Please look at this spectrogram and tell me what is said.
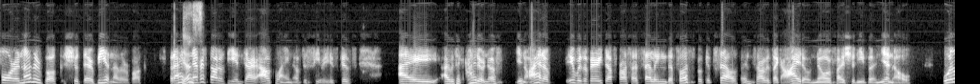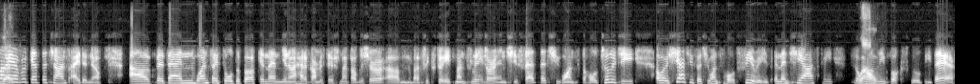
for another book should there be another book. But I had yes. never thought of the entire outline of the series because I I was like, I don't know if you know, I had a it was a very tough process selling the first book itself and so I was like, I don't know if I should even, you know, Will right. I ever get the chance? I didn't know. Uh, but then once I sold the book and then, you know, I had a conversation with my publisher um, about six to eight months later and she said that she wants the whole trilogy. Oh, she actually said she wants the whole series. And then she asked me, so wow. how many books will be there?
